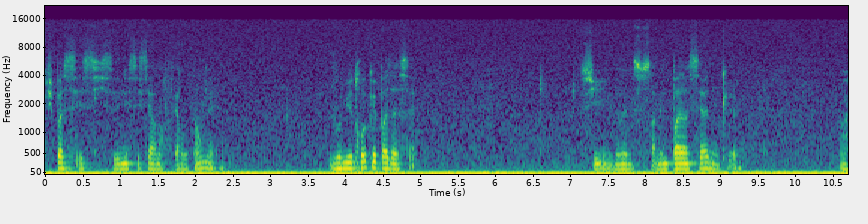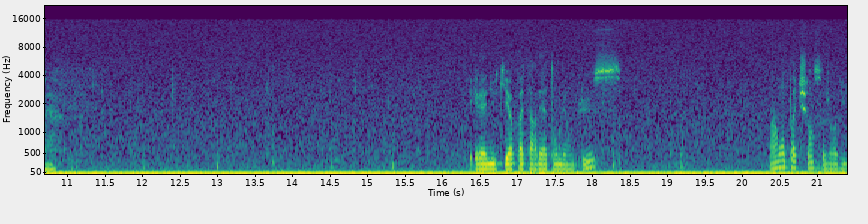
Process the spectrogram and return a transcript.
Je sais pas si c'est nécessaire d'en refaire autant, mais... Il vaut mieux trop que pas assez. Même, ce sera même pas assez, donc... Euh, voilà. Et la nuit qui va pas tarder à tomber en plus. Vraiment pas de chance aujourd'hui.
